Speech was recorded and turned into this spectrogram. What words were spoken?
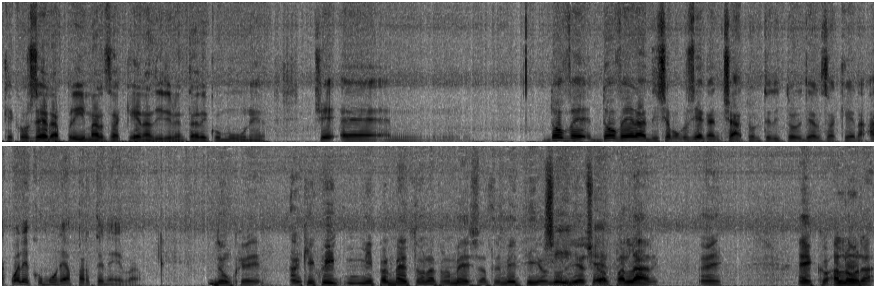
che cos'era prima Arzachena di diventare comune? Cioè, ehm, dove, dove era, diciamo così, agganciato il territorio di Arzachena? A quale comune apparteneva? Dunque, anche qui mi permetto una promessa, altrimenti io Sì, non riesco certo. a parlare. Eh, Ecco, allora,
